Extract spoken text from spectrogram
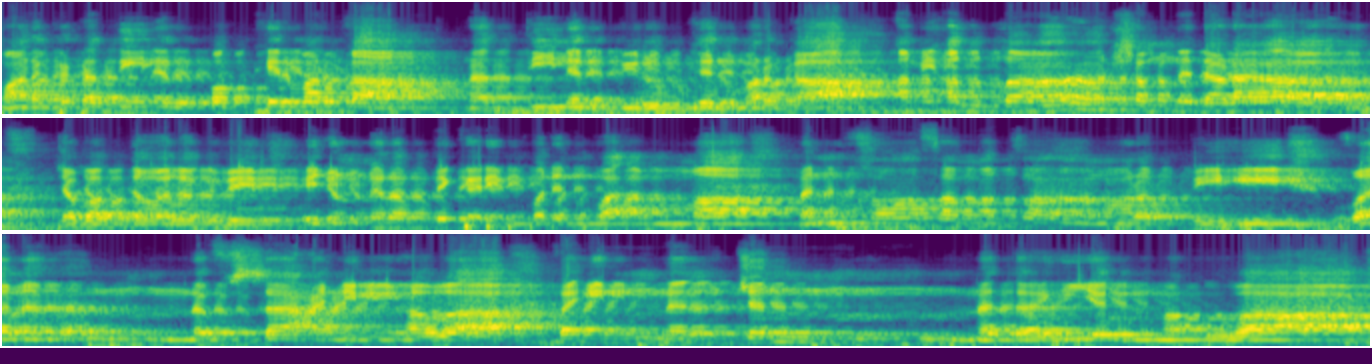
মার্কাটা দিনের পক্ষের মার্কা না দিনের বিরুদ্ধের মার্কা আমি আল্লাহর সামনে দাঁড়া জবাব দেওয়া লাগবে এই জন্য রব্বে কারীম বলেন ওয়া আম্মা মান খাফা মাকাম রাব্বিহি ওয়া নাহান নাফসা আনিল হাওয়া ফা ইন্নাল জান্নাত الجنة هي المأوى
